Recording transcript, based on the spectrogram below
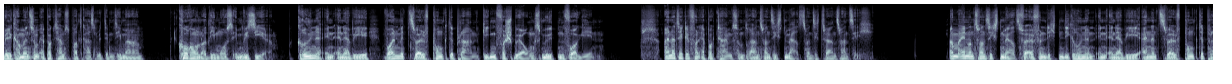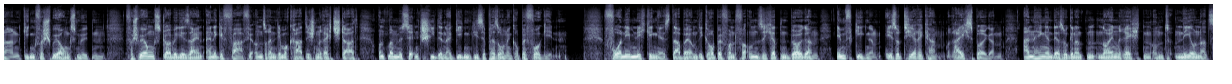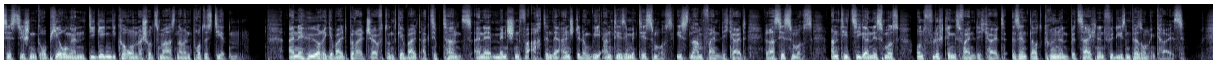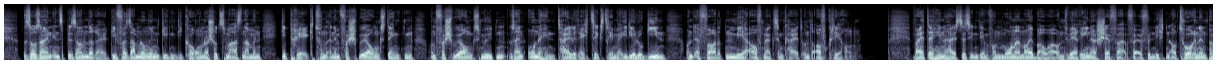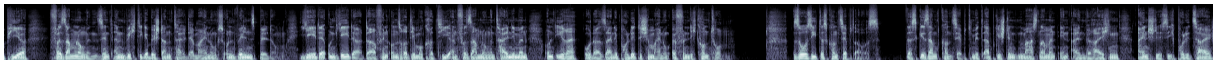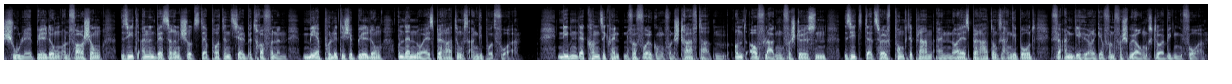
Willkommen zum Epoch Times Podcast mit dem Thema Corona-Demos im Visier. Grüne in NRW wollen mit 12-Punkte-Plan gegen Verschwörungsmythen vorgehen. Ein Artikel von Epoch Times vom 23. März 2022. Am 21. März veröffentlichten die Grünen in NRW einen Zwölf-Punkte-Plan gegen Verschwörungsmythen. Verschwörungsgläubige seien eine Gefahr für unseren demokratischen Rechtsstaat und man müsse entschiedener gegen diese Personengruppe vorgehen. Vornehmlich ging es dabei um die Gruppe von verunsicherten Bürgern, Impfgegnern, Esoterikern, Reichsbürgern, Anhängern der sogenannten neuen Rechten und neonazistischen Gruppierungen, die gegen die Corona-Schutzmaßnahmen protestierten. Eine höhere Gewaltbereitschaft und Gewaltakzeptanz, eine menschenverachtende Einstellung wie Antisemitismus, Islamfeindlichkeit, Rassismus, Antiziganismus und Flüchtlingsfeindlichkeit sind laut Grünen bezeichnend für diesen Personenkreis. So seien insbesondere die Versammlungen gegen die Corona-Schutzmaßnahmen geprägt von einem Verschwörungsdenken und Verschwörungsmythen seien ohnehin Teil rechtsextremer Ideologien und erforderten mehr Aufmerksamkeit und Aufklärung. Weiterhin heißt es in dem von Mona Neubauer und Verena Schäffer veröffentlichten Autorinnenpapier, Versammlungen sind ein wichtiger Bestandteil der Meinungs- und Willensbildung. Jede und jeder darf in unserer Demokratie an Versammlungen teilnehmen und ihre oder seine politische Meinung öffentlich kundtun. So sieht das Konzept aus. Das Gesamtkonzept mit abgestimmten Maßnahmen in allen Bereichen, einschließlich Polizei, Schule, Bildung und Forschung, sieht einen besseren Schutz der potenziell Betroffenen, mehr politische Bildung und ein neues Beratungsangebot vor. Neben der konsequenten Verfolgung von Straftaten und Auflagenverstößen sieht der Zwölf-Punkte-Plan ein neues Beratungsangebot für Angehörige von Verschwörungsgläubigen vor.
